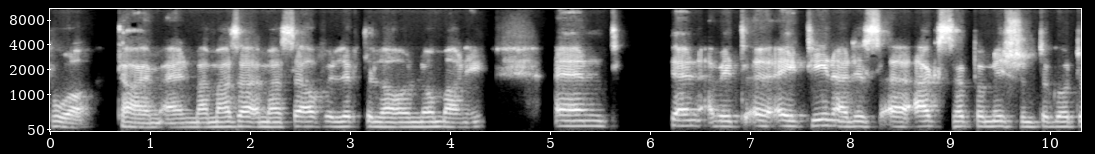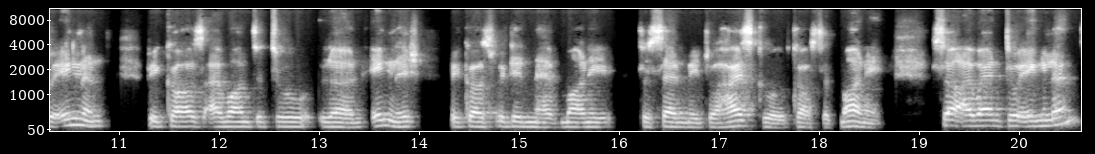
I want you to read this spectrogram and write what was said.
poor time. And my mother and myself, we lived alone, no money. And then with uh, 18, I just uh, asked her permission to go to England because I wanted to learn English because we didn't have money to send me to high school. It costed money. So I went to England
